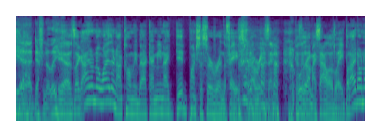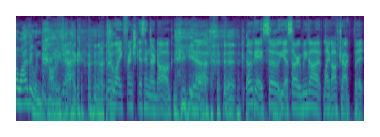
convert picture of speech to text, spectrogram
Yeah, definitely. Yeah, it's like I don't know why they're not calling me back. I mean, I did punch the server in the face for no reason because they brought my salad late, but I don't know why they wouldn't be calling me back. They're like French kissing their dog. yeah. Okay, so yeah, sorry, we got like off track, but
